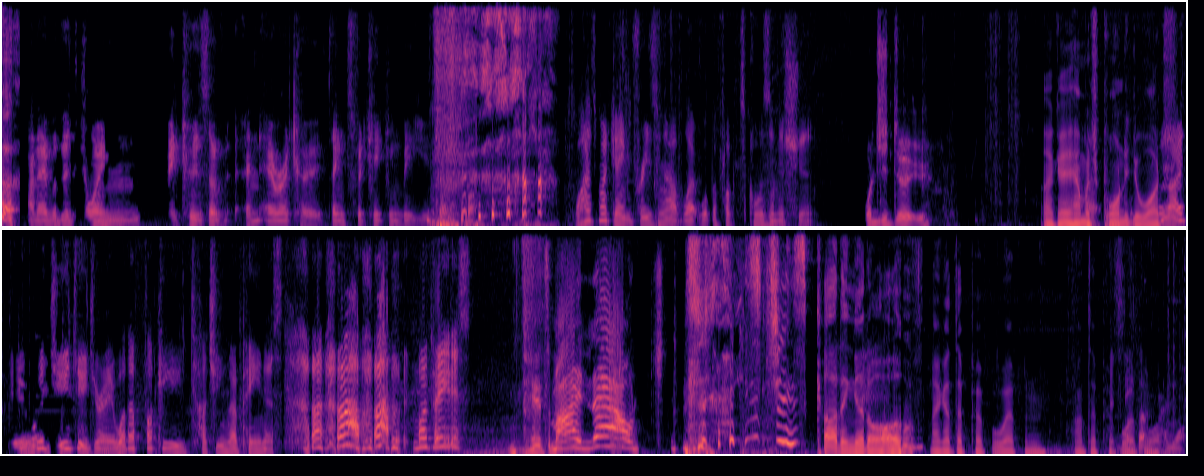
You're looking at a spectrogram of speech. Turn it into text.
out! Unable to join because of an error code. Thanks for kicking me, you dumb fuck. Why is my game freezing up? Like, what the fuck's causing this shit? What did you do? Okay, how much porn did you watch? What watch? did I do? What did you do, Dre? What the fuck are you touching my penis? Ah, ah, ah, my penis! It's mine now. He's just cutting it off. I got that purple weapon. I want that purple weapon. more. Want-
